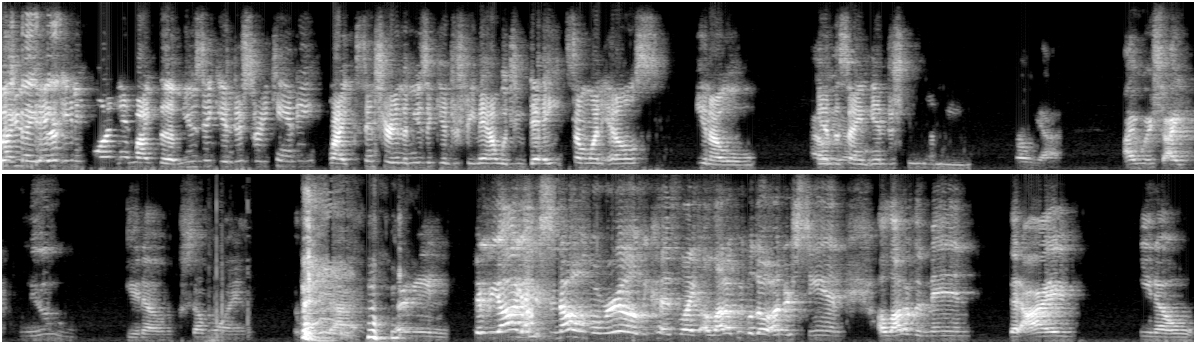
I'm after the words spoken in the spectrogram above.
Would Like you they- date anyone in like the music industry, Candy? Like since you're in the music industry now, would you date someone else? You know, hell in the yeah. same industry. I mean, Oh yeah. I wish I knew, you know, someone like that. I mean, to be honest, no, for real, because like a lot of people don't understand. A lot of the men that I, you know,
